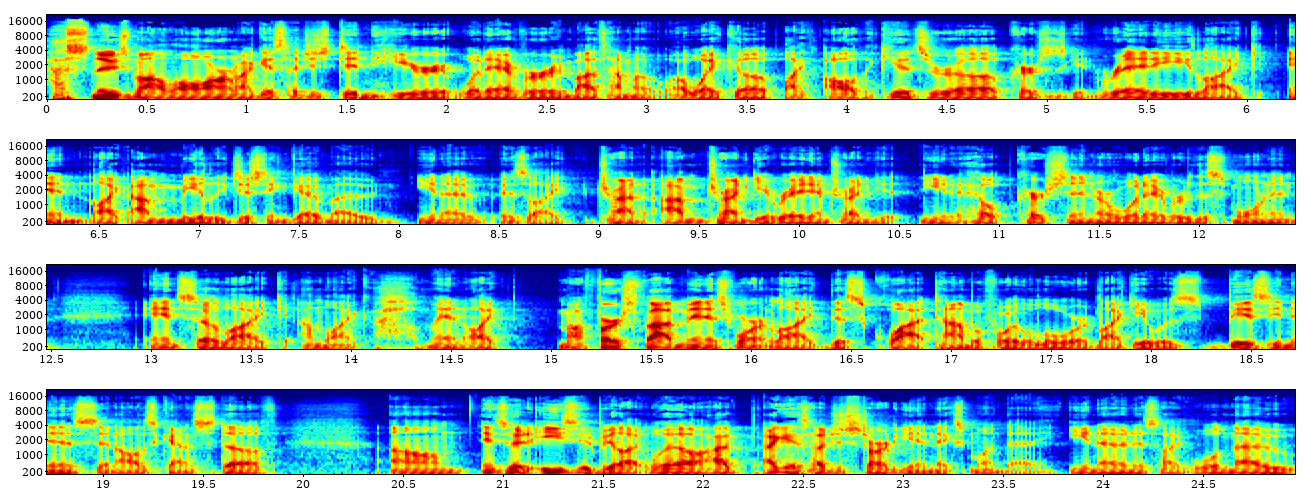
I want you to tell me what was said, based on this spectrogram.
I snooze my alarm. I guess I just didn't hear it, whatever. And by the time I, I wake up, like all the kids are up, Kirsten's getting ready, like, and like I'm immediately just in go mode. You know, it's like trying. I'm trying to get ready. I'm trying to get you know help Kirsten or whatever this morning. And so like I'm like, oh man, like my first five minutes weren't like this quiet time before the Lord. Like it was busyness and all this kind of stuff. Um, and so it's easy to be like, well, I, I guess I'll just start again next Monday, you know. And it's like, well, no,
